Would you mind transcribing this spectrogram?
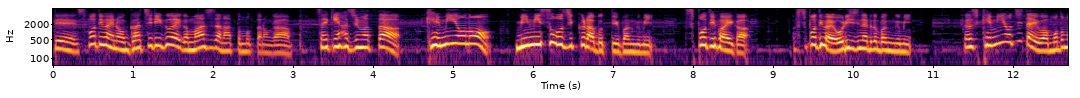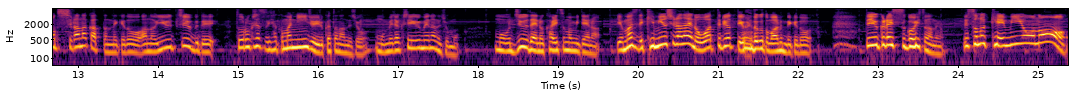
で、 Spotify のガチリ具合がマジだなと思ったのが、最近始まった、 kemio の耳掃除クラブっていう番組。 Spotify が、 Spotify オリジナルの番組。私、 kemio 自体はもともと知らなかったんだけど、あの、YouTube で登録者数100万人以上いる方なんでしょ？もうめちゃくちゃ有名なんでしょ？もう。もう10代のカリスマみたいな。いや、マジでケミオ知らないの終わってるよって言われたこともあるんだけど。っていうくらいすごい人なのよ。で、そのケミオの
